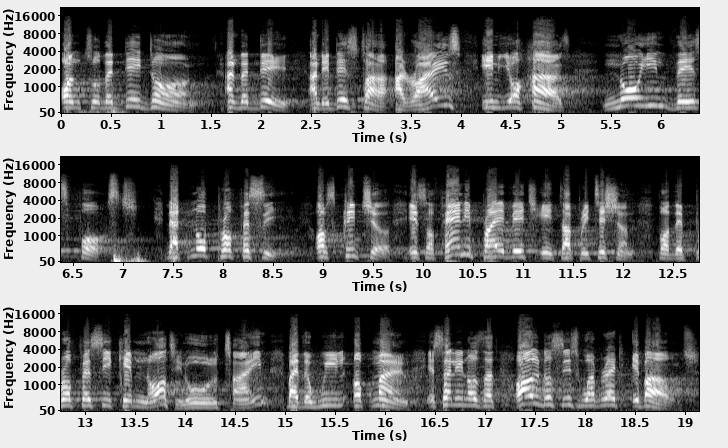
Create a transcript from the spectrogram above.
unto the day dawn, and the day and the day star arise in your hearts, knowing this first, that no prophecy of scripture is of any private interpretation. For the prophecy came not in old time by the will of man. It's telling us that all those things we have read about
